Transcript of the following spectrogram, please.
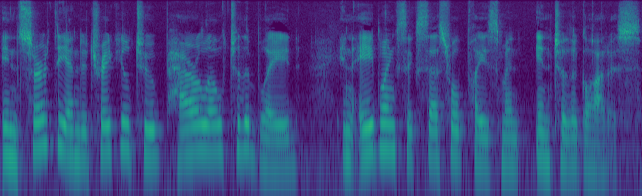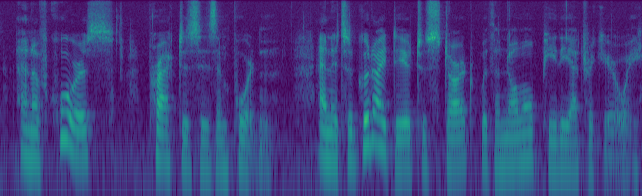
Insert the endotracheal tube parallel to the blade, enabling successful placement into the glottis. And of course, practice is important and it's a good idea to start with a normal pediatric airway.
